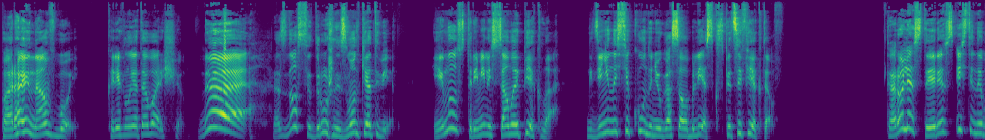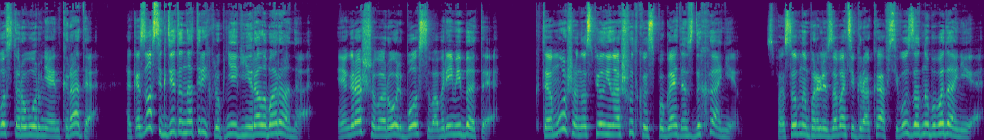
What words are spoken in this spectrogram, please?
«Пора и нам в бой!» — крикнул я товарищу. «Да!» — раздался дружный звонкий ответ. И мы устремились в самое пекло, где ни на секунду не угасал блеск спецэффектов. Король Астерис, истинный босс второго уровня Энкрата, оказался где-то на три крупнее генерала Барана, игравшего роль босса во время беты. К тому же он успел не на шутку испугать нас дыханием, способным парализовать игрока всего за одно попадание.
